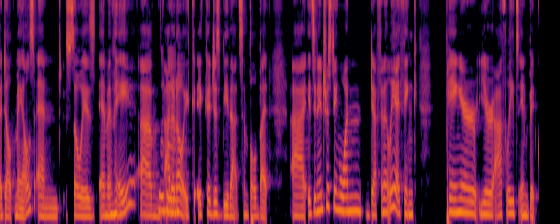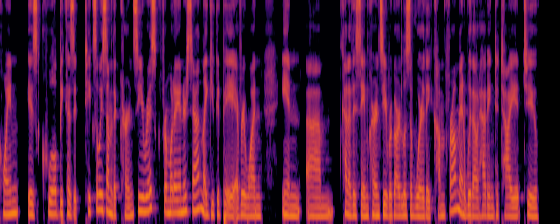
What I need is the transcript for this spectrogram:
adult males, and so is MMA. Um, mm-hmm. I don't mm-hmm. know. It, it could just be that simple, but uh, it's an interesting one. Definitely, I think paying your your athletes in Bitcoin is cool because it takes away some of the currency risk. From what I understand, like you could pay everyone in um, kind of the same currency, regardless of where they come from, and without having to tie it to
